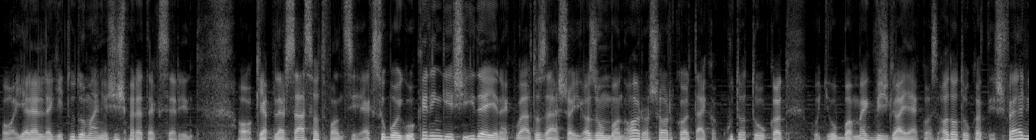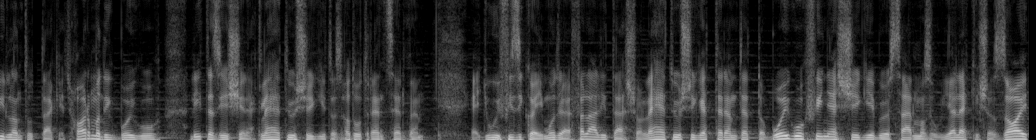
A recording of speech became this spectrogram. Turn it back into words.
a jelenlegi tudományos ismeretek szerint. A Kepler 160c exobolygó keringési idejének változásai azonban arra sarkalták a kutatókat, hogy jobban megvizsgálják az adatokat és felvillantották egy harmadik bolygó létezésének lehetőségét az adott rendszerben. Egy új fizikai modell felállítása lehetőséget teremtett a bolygók fényességéből származó jelek és a zaj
